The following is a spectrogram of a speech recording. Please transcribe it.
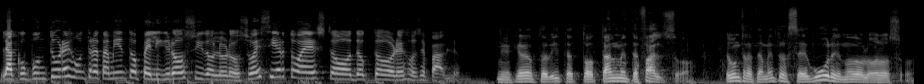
¿La acupuntura es un tratamiento peligroso y doloroso? ¿Es cierto esto, doctor José Pablo? Mi querida doctorita, totalmente falso es un tratamiento seguro y no doloroso.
